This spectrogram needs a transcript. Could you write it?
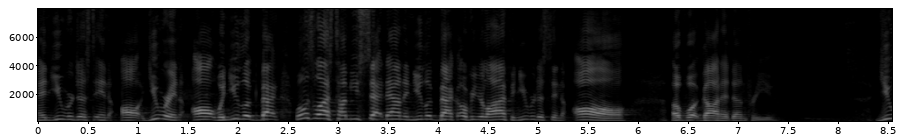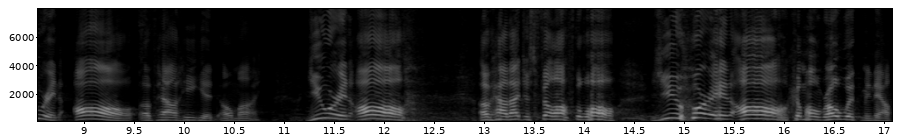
and you were just in awe? You were in awe. When you look back, when was the last time you sat down and you looked back over your life and you were just in awe of what God had done for you? You were in awe of how he had, oh my. You were in awe of how that just fell off the wall. You were in awe. Come on, roll with me now.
